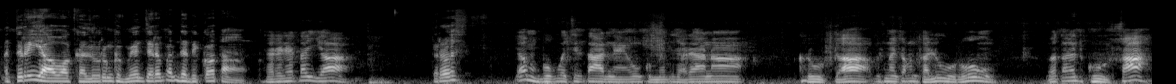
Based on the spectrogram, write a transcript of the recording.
Aturi ya wa kalurung gemen jare pan dadi kota. Jarene ta iya. Terus? Ya mbok wa critane wong kemian jare ana Garuda, wis mencokan galurung. Lha tanya digusah.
